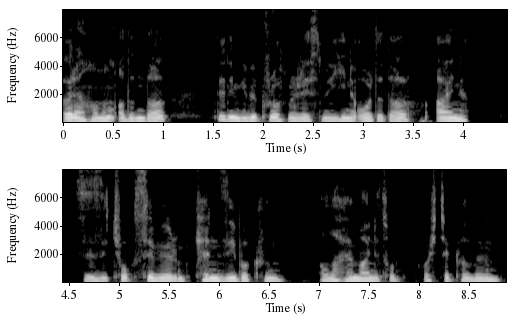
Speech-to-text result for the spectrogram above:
Ören Hanım adında dediğim gibi profil resmi yine orada da aynı. Sizi çok seviyorum. Kendinize iyi bakın. Allah'a emanet olun. Hoşçakalın.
